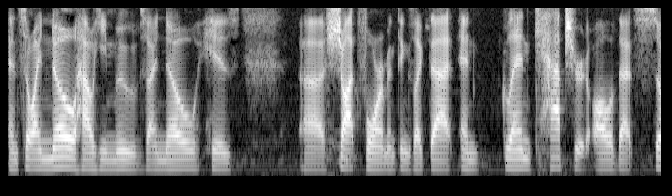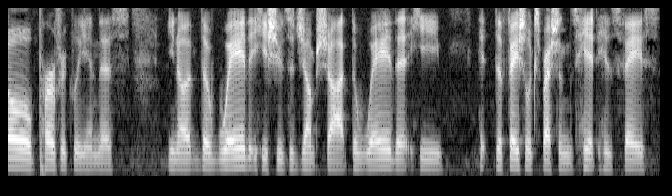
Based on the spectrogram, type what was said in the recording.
and so I know how he moves I know his uh, shot form and things like that. And Glenn captured all of that so perfectly in this. You know, the way that he shoots a jump shot, the way that he the facial expressions hit his face.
